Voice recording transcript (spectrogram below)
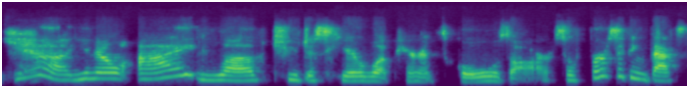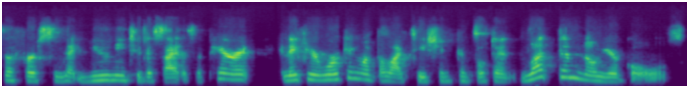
Yeah, you know, I love to just hear what parents' goals are. So, first, I think that's the first thing that you need to decide as a parent. And if you're working with a lactation consultant, let them know your goals.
